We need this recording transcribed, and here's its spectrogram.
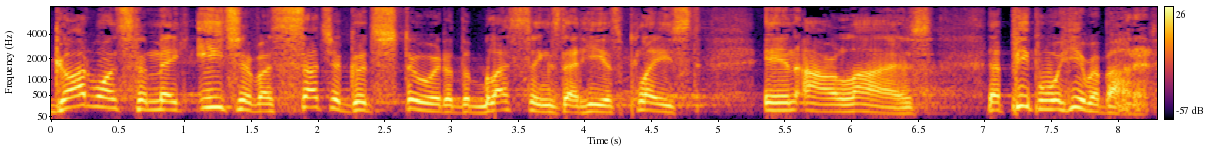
God wants to make each of us such a good steward of the blessings that he has placed in our lives that people will hear about it.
